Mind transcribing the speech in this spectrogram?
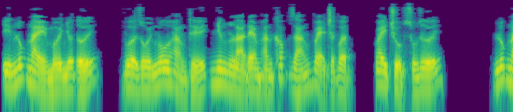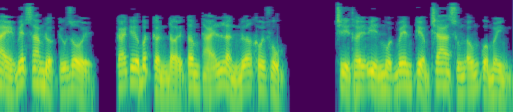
In lúc này mới nhớ tới, vừa rồi ngô hàng thế nhưng là đem hắn khóc dáng vẻ chật vật, quay chụp xuống dưới. Lúc này biết sam được cứu rồi, cái kia bất cần đợi tâm thái lần nữa khôi phục. Chỉ thấy in một bên kiểm tra súng ống của mình,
